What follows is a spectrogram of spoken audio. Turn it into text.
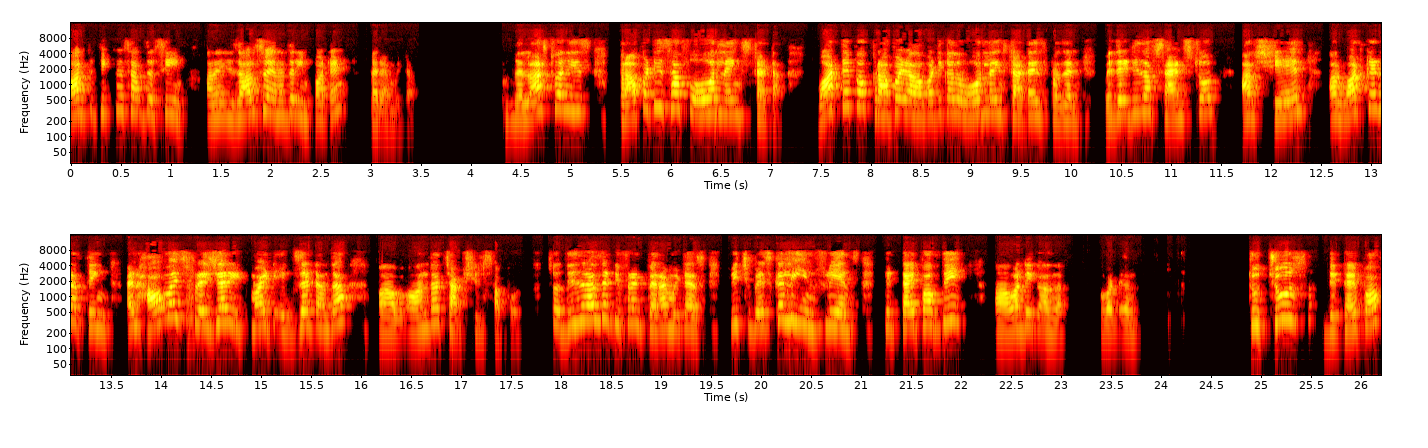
or the thickness of the seam is also another important parameter. The last one is properties of overlying strata. What type of proper uh, call overlying strata is present? Whether it is of sandstone or shale or what kind of thing and how much pressure it might exert on the uh, on the chock shield support. So these are all the different parameters which basically influence the type of the uh, what you call what um, to choose the type of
